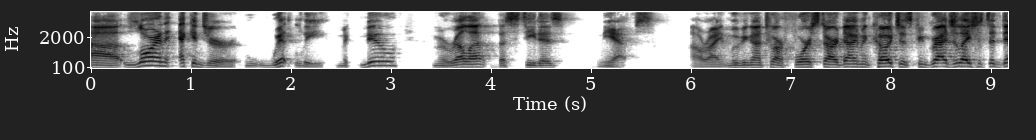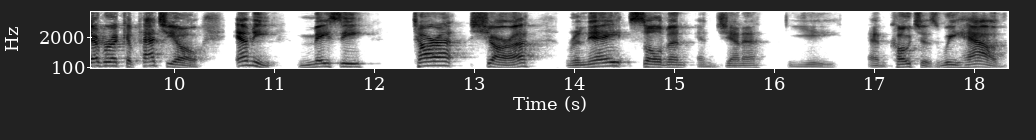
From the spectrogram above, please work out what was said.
uh, Lauren Eckinger, Whitley McNew, Mirella Bastidas Nieves. All right, moving on to our four star diamond coaches. Congratulations to Deborah Capaccio, Emmy Macy, Tara Shara, Renee Sullivan, and Jenna Yee. And coaches, we have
